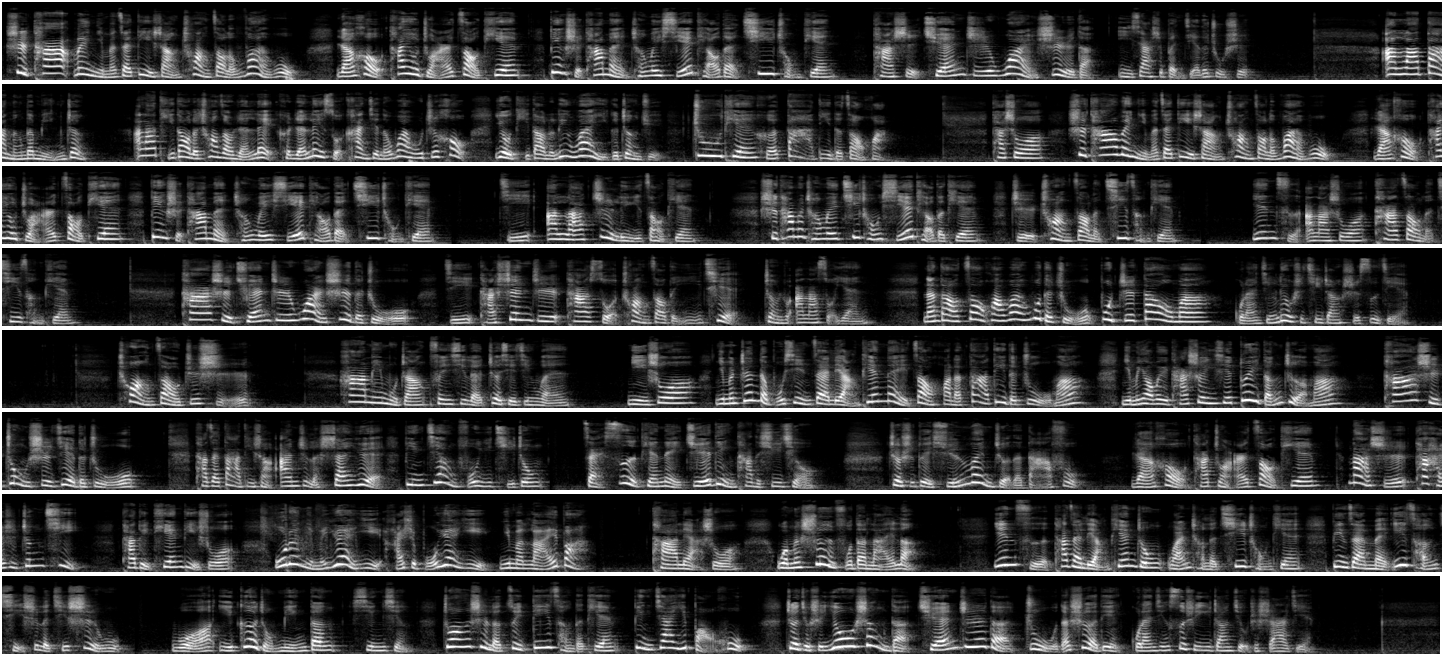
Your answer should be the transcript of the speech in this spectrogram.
是他为你们在地上创造了万物，然后他又转而造天，并使他们成为协调的七重天。他是全知万事的。以下是本节的注释：安拉大能的明证。阿拉提到了创造人类和人类所看见的万物之后，又提到了另外一个证据：诸天和大地的造化。他说：“是他为你们在地上创造了万物，然后他又转而造天，并使他们成为协调的七重天，即安拉致力于造天，使他们成为七重协调的天，只创造了七层天。因此，阿拉说他造了七层天。”他是全知万事的主，即他深知他所创造的一切，正如阿拉所言。难道造化万物的主不知道吗？古兰经六十七章十四节。创造之始，哈米姆章分析了这些经文。你说，你们真的不信在两天内造化了大地的主吗？你们要为他设一些对等者吗？他是众世界的主。他在大地上安置了山岳，并降服于其中，在四天内决定他的需求，这是对询问者的答复。然后他转而造天，那时他还是蒸汽。他对天地说：“无论你们愿意还是不愿意，你们来吧。”他俩说：“我们顺服的来了。”因此，他在两天中完成了七重天，并在每一层启示了其事物。我以各种明灯、星星装饰了最低层的天，并加以保护。这就是优胜的全知的主的设定。古兰经四十一章九至十二节，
